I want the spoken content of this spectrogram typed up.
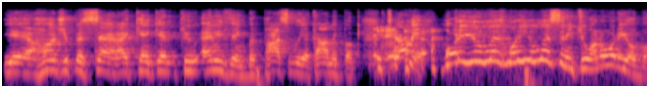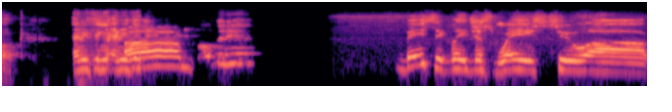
Yeah, hundred percent. I can't get to anything but possibly a comic book. Tell me, what are you lis- What are you listening to on audiobook? Anything? Anything Um, involved in here? basically just ways to uh,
